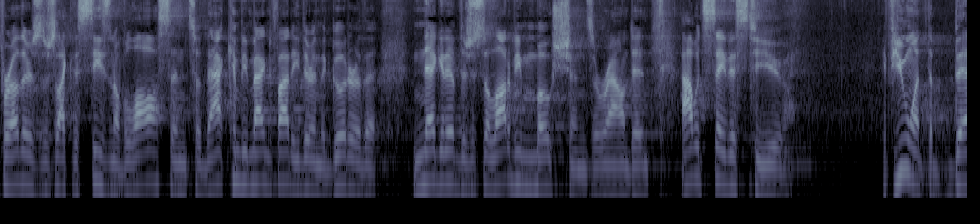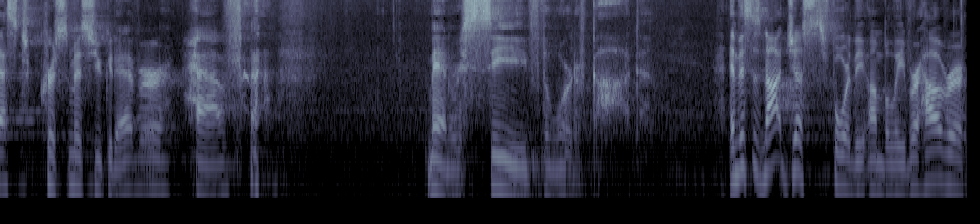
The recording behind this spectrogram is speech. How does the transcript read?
for others, there's like this season of loss, and so that can be magnified either in the good or the negative. There's just a lot of emotions around it. I would say this to you if you want the best Christmas you could ever have, man, receive the Word of God. And this is not just for the unbeliever. However,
